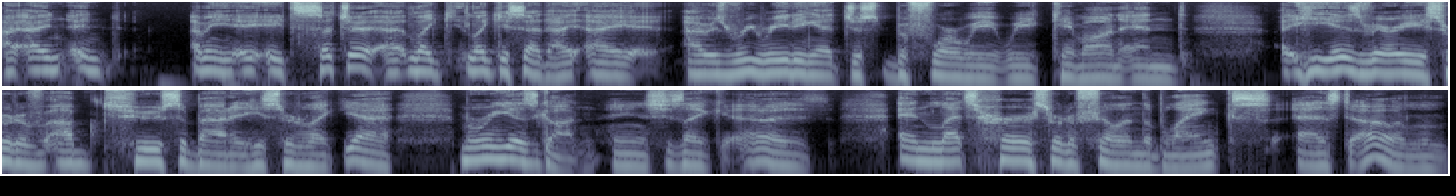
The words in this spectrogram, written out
I, I, and I mean, it, it's such a uh, like like you said. I, I I was rereading it just before we we came on, and he is very sort of obtuse about it. He's sort of like, "Yeah, Maria's gone," and she's like, uh, and lets her sort of fill in the blanks as to, oh,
